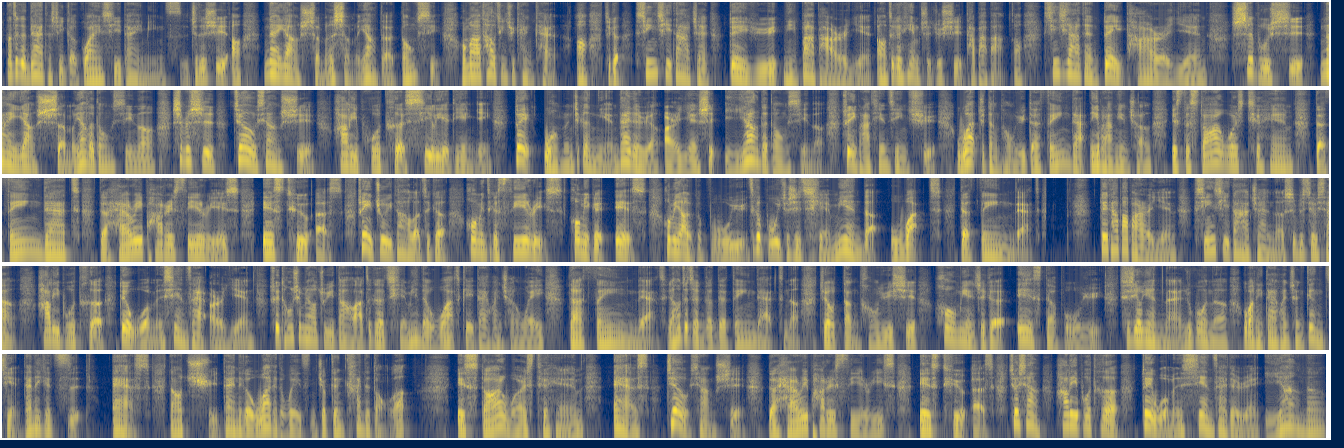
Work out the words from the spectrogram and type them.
那这个 that 是一个关系代名词，指的是啊那样什么什么样的东西。我们把它套进去看看。啊，这个星际大战对于你爸爸而言，啊，这个 him 指就是他爸爸啊。星际大战对他而言，是不是那一样什么样的东西呢？是不是就像是哈利波特系列电影？对我们这个年代的人而言是一样的东西呢，所以你把它填进去，what 就等同于 the thing that，你可以把它念成 is the Star Wars to him the thing that the Harry Potter series is to us。所以你注意到了这个后面这个 series 后面一个 is 后面要有个补语，这个补语就是前面的 what the thing that。对他爸爸而言，《星际大战》呢，是不是就像《哈利波特》对我们现在而言？所以同学们要注意到啦，这个前面的 what 可以代换成为 the thing that，然后这整个 the thing that 呢，就等同于是后面这个 is 的补语。其实有点难。如果呢，我把你代换成更简单的一个字 s，然后取代那个 what 的位置，你就更看得懂了。Is Star Wars to him？As 就像是 The Harry Potter series is to us，就像哈利波特对我们现在的人一样呢。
